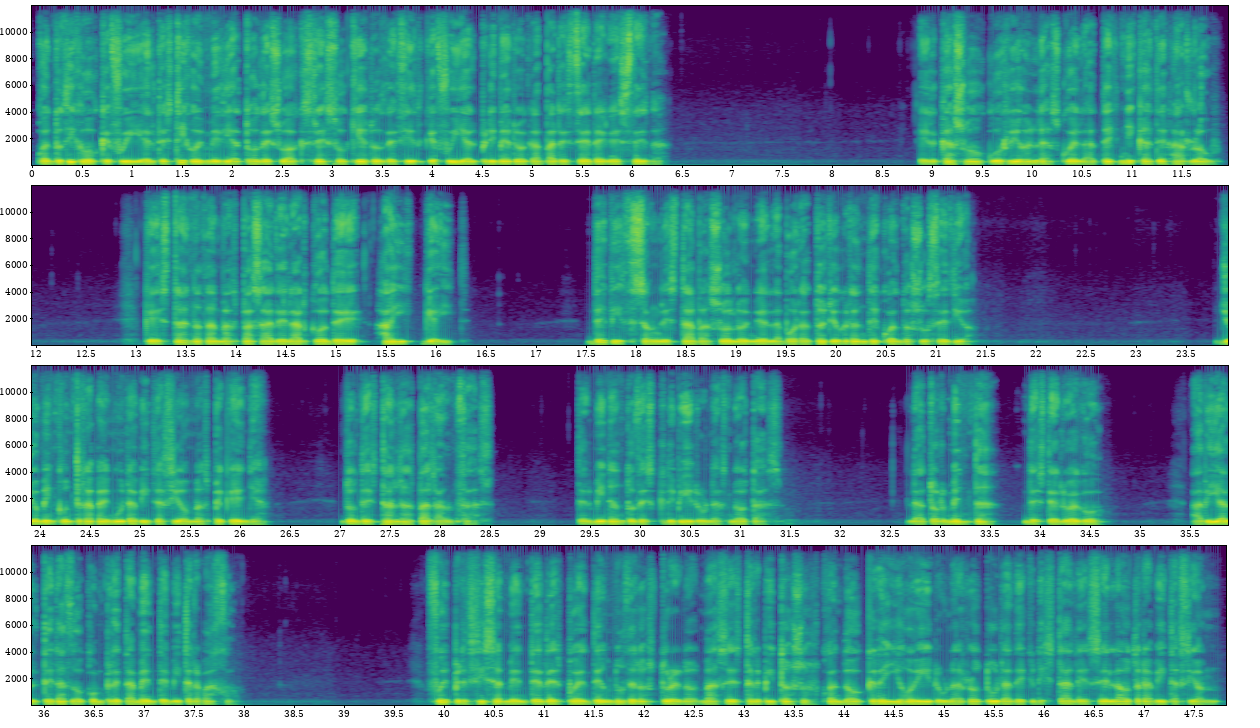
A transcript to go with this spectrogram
Cuando digo que fui el testigo inmediato de su acceso, quiero decir que fui el primero en aparecer en escena. El caso ocurrió en la Escuela Técnica de Harlow, que está nada más pasar el arco de Highgate. Davidson estaba solo en el laboratorio grande cuando sucedió. Yo me encontraba en una habitación más pequeña, donde están las balanzas, terminando de escribir unas notas. La tormenta, desde luego, había alterado completamente mi trabajo. Fue precisamente después de uno de los truenos más estrepitosos cuando creí oír una rotura de cristales en la otra habitación.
